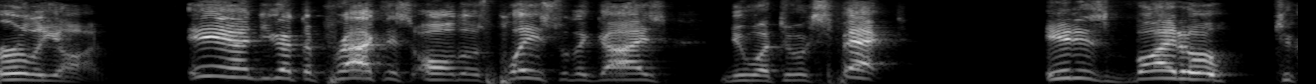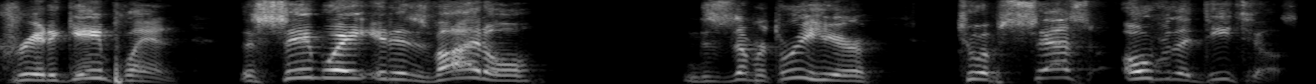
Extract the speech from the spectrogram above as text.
early on. And you got to practice all those plays so the guys knew what to expect. It is vital to create a game plan. The same way it is vital, this is number three here, to obsess over the details.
